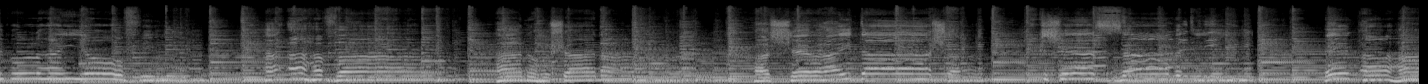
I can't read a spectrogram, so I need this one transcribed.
וכל היופי, האהבה הנושנה, אשר הייתה שם כשעזבתי את אהבה.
